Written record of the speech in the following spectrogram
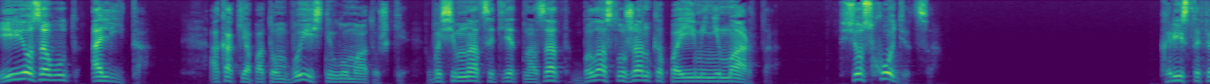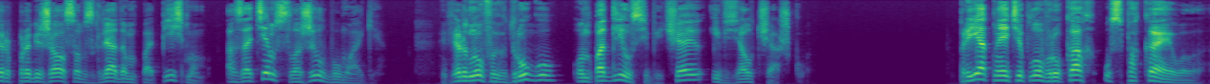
Ее зовут Алита. А как я потом выяснил у матушки, 18 лет назад была служанка по имени Марта. Все сходится. Кристофер пробежался взглядом по письмам, а затем сложил бумаги. Вернув их другу, он подлил себе чаю и взял чашку. Приятное тепло в руках успокаивало,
